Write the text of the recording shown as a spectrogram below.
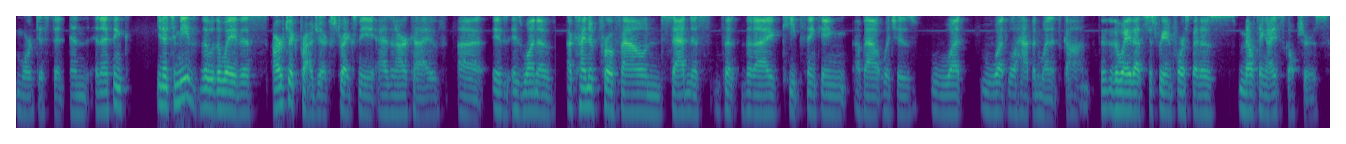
more distant and and i think you know to me the the way this arctic project strikes me as an archive uh, is is one of a kind of profound sadness that that I keep thinking about, which is what what will happen when it's gone. The, the way that's just reinforced by those melting ice sculptures.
